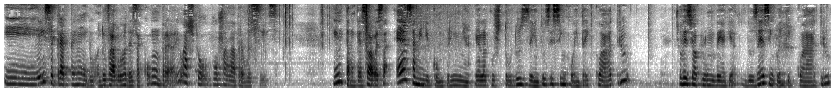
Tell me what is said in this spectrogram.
E em se tratando do valor dessa compra, eu acho que eu vou falar para vocês. Então, pessoal, essa, essa mini comprinha, ela custou 254. Deixa eu ver se eu aplumo bem aqui, ó. 254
